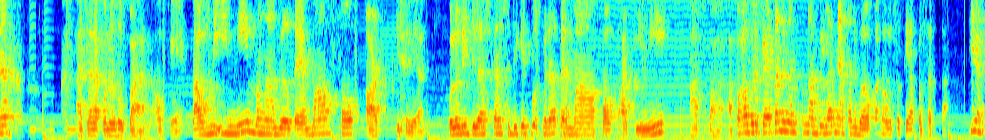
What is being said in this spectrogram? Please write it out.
Nah, acara penutupan. Acara penutupan. Oke, tahun ini mengambil tema folk art gitu ya. Boleh dijelaskan sedikit Bu sebenarnya tema folk art ini apa? Apakah berkaitan dengan penampilan yang akan dibawakan oleh setiap peserta? Iya,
